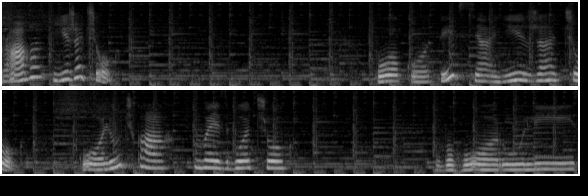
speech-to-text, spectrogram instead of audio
Вправа їжачок. Покотився їжачок, в колючках весь бочок. Вгору ліс,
